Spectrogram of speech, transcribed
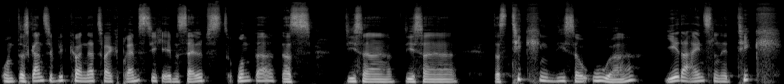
Und das ganze Bitcoin-Netzwerk bremst sich eben selbst runter, dass dieser, dieser, das Ticken dieser Uhr, jeder einzelne Tick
